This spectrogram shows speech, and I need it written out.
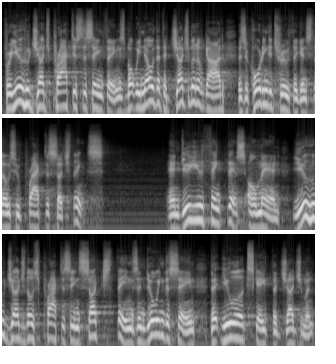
For you who judge practice the same things, but we know that the judgment of God is according to truth against those who practice such things. And do you think this, O oh man, you who judge those practicing such things and doing the same, that you will escape the judgment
